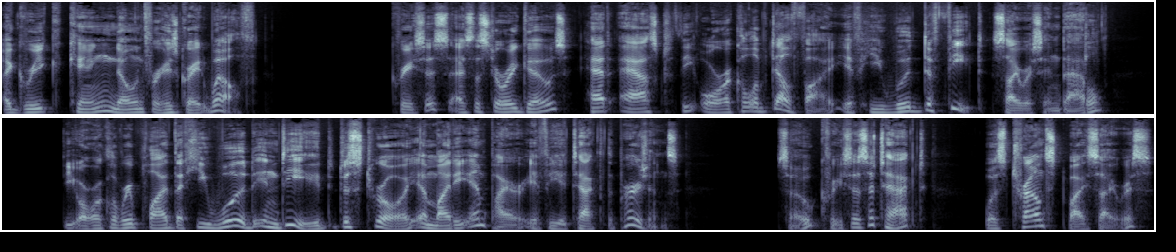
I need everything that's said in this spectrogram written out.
a Greek king known for his great wealth. Croesus, as the story goes, had asked the Oracle of Delphi if he would defeat Cyrus in battle. The oracle replied that he would indeed destroy a mighty empire if he attacked the Persians. So Croesus attacked, was trounced by Cyrus,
